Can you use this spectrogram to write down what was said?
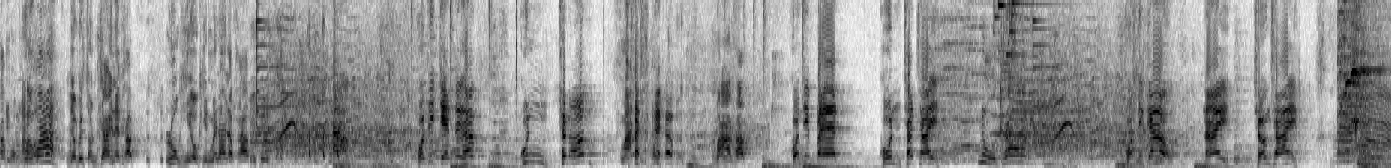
ครับผมเอามา อย่าไปสนใจนะครับ ลูกเหี่ยวกินไม่ได้หรอกครับ อ้าวคนที่เจ็ดนะครับ คุณเฉลิมมาครับ มาครับ คนที่แปดคุณชัดชัย หนูค่ะคนที่9นายเชิงชัยน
